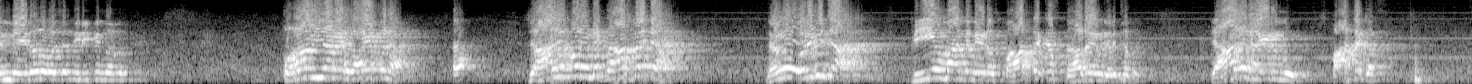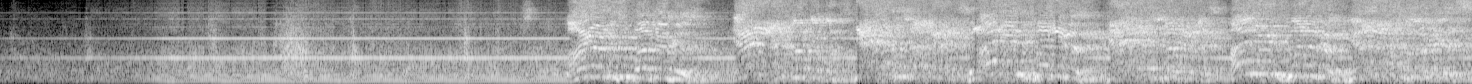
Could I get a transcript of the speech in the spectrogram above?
എന്റെ ഇടതുവശത്തിരിക്കുന്നത്? ഭാവിയായ രായപ്പന രാജപ്പൻ എന്റെ ക്ലാസ്മേറ്റാ ഞങ്ങൾ ഒരുമിച്ച പി എം ആന്റണിയുടെ സ്പാർട്ടക്കസ് നാടകം കളിച്ചത്. രാജനായിരുന്നു സ്പാർട്ടക്കസ് ആരാണ് സ്പാർട്ടക്കസ്? ഞാനാണ് സ്പാർട്ടക്കസ്. ഞാനാണ് സ്പാർട്ടക്കസ്. ആരാണ് സ്പാർട്ടക്കസ്? ഞാനാണ് സ്പാർട്ടക്കസ്.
